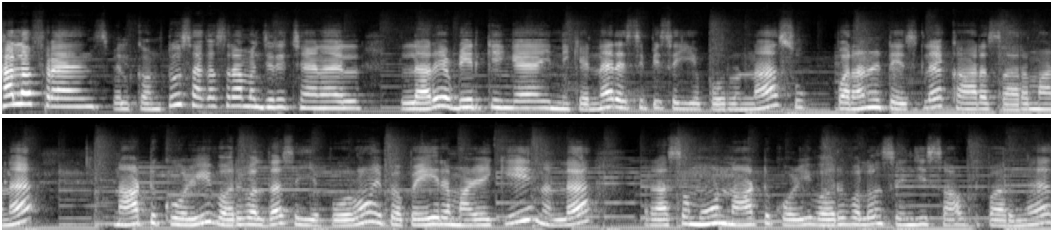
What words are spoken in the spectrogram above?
Hello friends welcome to Sahasra Manjari channel எல்லோரும் எப்படி இருக்கீங்க? இன்றைக்கி என்ன ரெசிபி செய்ய போகிறோம்னா சூப்பரான டேஸ்ட்டில் காரசாரமான நாட்டுக்கோழி வறுவல் தான் செய்ய போகிறோம் இப்போ பெய்கிற மழைக்கு நல்லா ரசமும் நாட்டுக்கோழி வறுவலும் செஞ்சு சாப்பிட்டு பாருங்கள்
